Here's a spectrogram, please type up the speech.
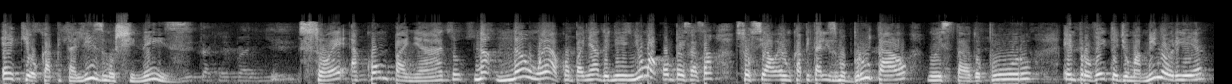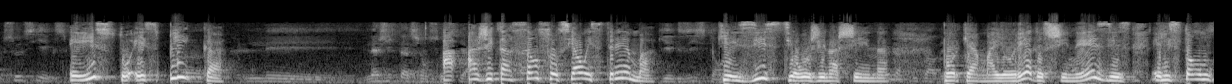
é que o capitalismo chinês só é acompanhado, não, não é acompanhado de nenhuma compensação social, é um capitalismo brutal, no estado puro, em proveito de uma minoria, e isto explica a agitação social extrema que existe hoje na China porque a maioria dos chineses eles estão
